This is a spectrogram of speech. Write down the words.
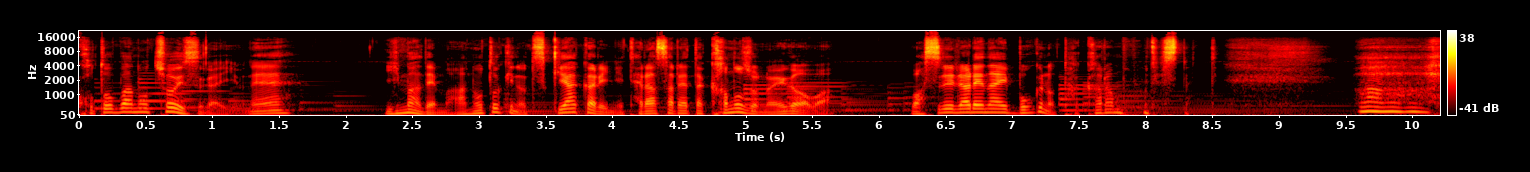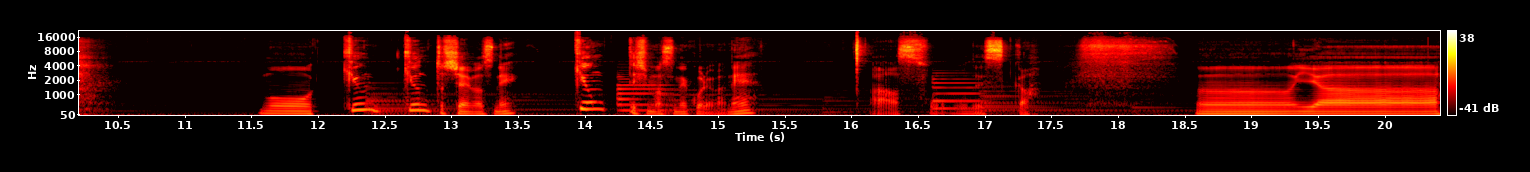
う言葉のチョイスがいいよね。今でもあの時の月明かりに照らされた彼女の笑顔は忘れられない僕の宝物です。だって。はあもうキュンキュンとしちゃいますね。キュンってしますねこれはね。ああそうですか。うーん、いやー、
